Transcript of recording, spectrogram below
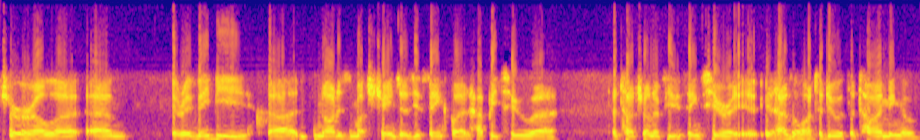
Sure. I'll. Uh, um there may be uh, not as much change as you think, but happy to uh, to touch on a few things here. It, it, has a lot to do with the timing of,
